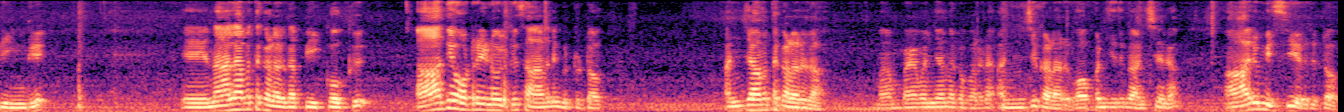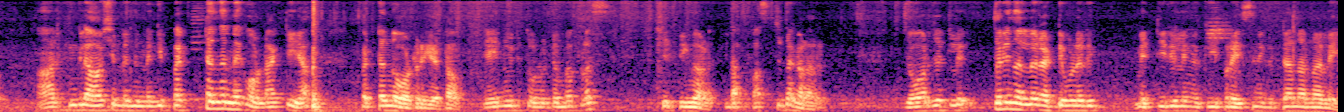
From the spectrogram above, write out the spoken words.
പിങ്ക് നാലാമത്തെ കളർ ഇതാ പീക്കോക്ക് ആദ്യം ഓർഡർ ചെയ്യണവർക്ക് സാധനം കിട്ടും കേട്ടോ. അഞ്ചാമത്തെ കളർ ഇതാ മാമ്പഴ മഞ്ഞ എന്നൊക്കെ പറയുന്ന അഞ്ച് കളർ ഓപ്പൺ ചെയ്ത് കാണിച്ചു തരാം. ആരും മിസ് ചെയ്യരുത് കേട്ടോ ആർക്കെങ്കിലും ആവശ്യം ഉണ്ടെന്നുണ്ടെങ്കിൽ പെട്ടെന്ന് തന്നെ കോണ്ടാക്ട് ചെയ്യാം. പെട്ടെന്ന് ഓർഡർ ചെയ്യാം കേട്ടോ എഴുന്നൂറ്റി തൊണ്ണൂറ്റൊമ്പത് പ്ലസ് ഷിപ്പിംഗ് ആണ്. ഇതാ ഫസ്റ്റത്തെ കളർ ജോർജറ്റിൽ ഇത്രയും നല്ലൊരു അടിപൊളി ഒരു മെറ്റീരിയൽ നിങ്ങൾക്ക് ഈ പ്രൈസിന് കിട്ടാന്ന് പറഞ്ഞാലേ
